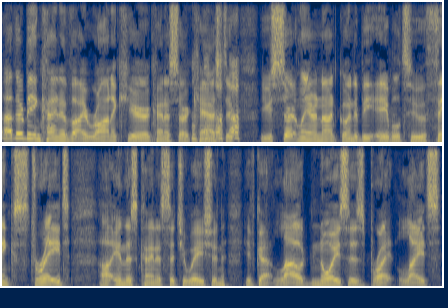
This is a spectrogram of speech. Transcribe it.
Uh, they're being kind of ironic here, kind of sarcastic. you certainly are not going to be able to think straight uh, in this kind of situation. You've got loud noises, bright lights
